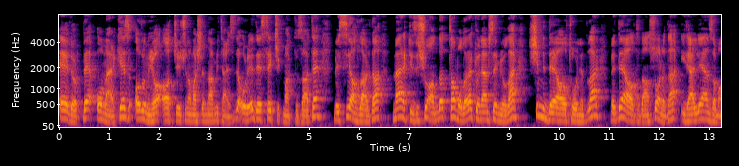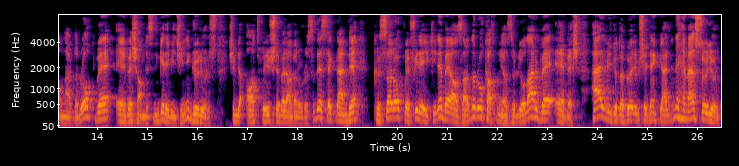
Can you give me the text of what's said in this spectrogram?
E4 ile o merkez alınıyor. At C3'ün amaçlarından bir tanesi de oraya destek çıkmaktı zaten. Ve siyahlar da merkezi şu anda tam olarak önemsemiyorlar. Şimdi D6 oynadılar ve D6'dan sonra da ilerleyen zamanlarda Rok ve E5 hamlesinin gelebileceğini görüyoruz. Şimdi at F3 ile beraber orası desteklendi. Kısa rok ve file 2 ile beyazlar da rok atmayı hazırlıyorlar ve E5. Her videoda böyle bir şey denk geldiğinde hemen söylüyorum.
